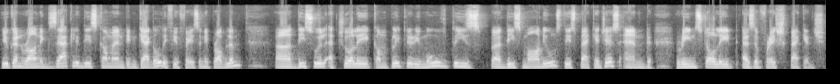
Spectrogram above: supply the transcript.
you can run exactly this command in Kaggle if you face any problem. Uh, this will actually completely remove these uh, these modules, these packages, and reinstall it as a fresh package.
